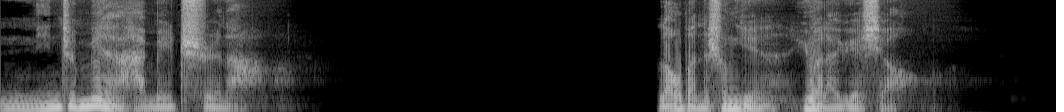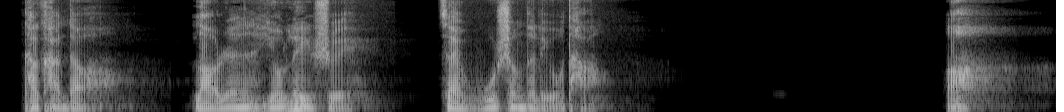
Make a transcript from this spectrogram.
您这面还没吃呢。老板的声音越来越小，他看到老人有泪水。在无声的流淌。啊，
